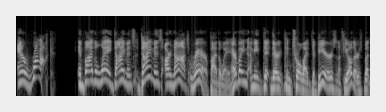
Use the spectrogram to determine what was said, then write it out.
and a rock. And by the way, diamonds, diamonds are not rare, by the way. Everybody, I mean, they're, they're controlled by De Beers and a few others, but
